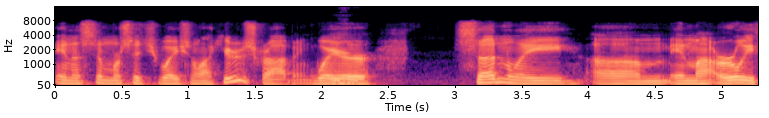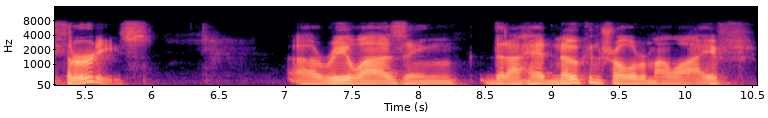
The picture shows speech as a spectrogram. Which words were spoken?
in a similar situation like you're describing, where mm-hmm. suddenly um, in my early 30s, uh, realizing that I had no control over my life,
